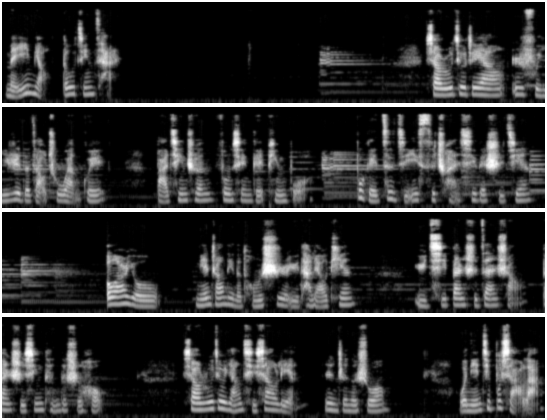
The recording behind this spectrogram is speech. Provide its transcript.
每一秒都精彩。小茹就这样日复一日的早出晚归，把青春奉献给拼搏，不给自己一丝喘息的时间。偶尔有年长点的同事与他聊天，语气半是赞赏，半是心疼的时候，小茹就扬起笑脸，认真的说：“我年纪不小了，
